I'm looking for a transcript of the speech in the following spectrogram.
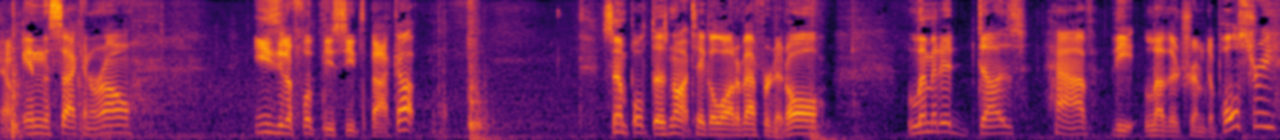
Now in the second row, easy to flip these seats back up. Simple, does not take a lot of effort at all. Limited does have the leather trimmed upholstery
